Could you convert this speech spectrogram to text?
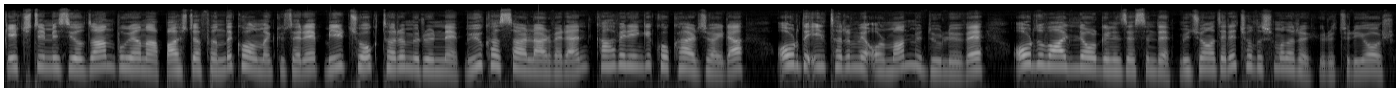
Geçtiğimiz yıldan bu yana başta fındık olmak üzere birçok tarım ürününe büyük hasarlar veren kahverengi kokarcayla Ordu İl Tarım ve Orman Müdürlüğü ve Ordu Valiliği Organizesi'nde mücadele çalışmaları yürütülüyor.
